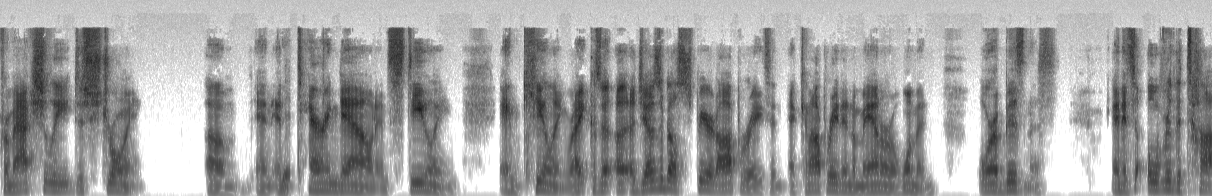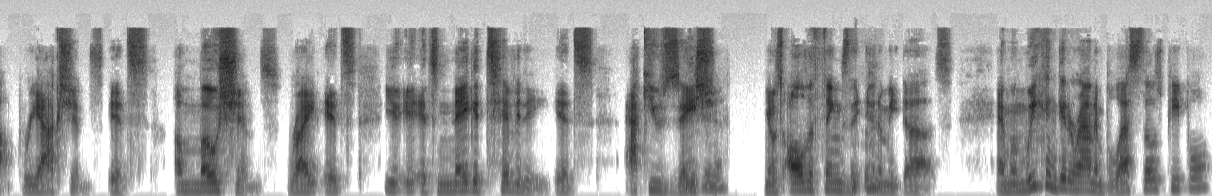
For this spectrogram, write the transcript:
from actually destroying um, and and tearing down and stealing and killing, right? Because a, a, Jezebel spirit operates and, and, can operate in a man or a woman or a business, and it's over the top reactions. It's emotions, right? It's it's negativity. It's accusation. Mm-hmm. You know, it's all the things the mm-hmm. enemy does. And when we can get around and bless those people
